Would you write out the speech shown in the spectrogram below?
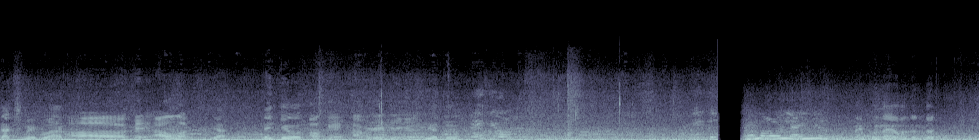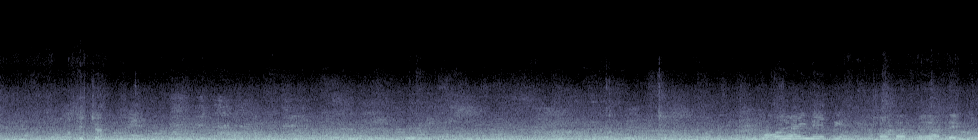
that's my blog. Oh, okay. I'll look. Yeah. Thank you. Okay. Have a great day, guys. You too. Thank you. Mama, online yun. Tayo po tayo, katuntod. Papitsa. Okay. Online natin. Shoutout mo yating.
